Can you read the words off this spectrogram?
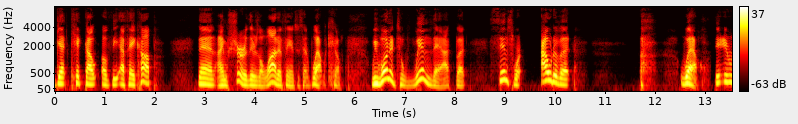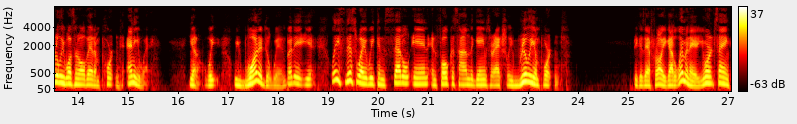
get kicked out of the FA Cup, then I'm sure there's a lot of fans who said, well, you know, we wanted to win that, but since we're out of it, well, it, it really wasn't all that important anyway. You know, we we wanted to win, but it, it, at least this way we can settle in and focus on the games that are actually really important. Because after all, you got eliminated. You weren't saying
